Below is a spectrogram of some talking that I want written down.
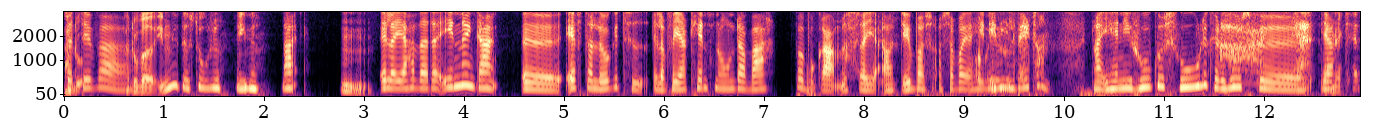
Har Så du, det var... har du været inde i det studie, egentlig? Nej. Mm. Eller jeg har været derinde en gang øh, efter lukketid, eller for jeg kendte nogen, der var på programmet, så jeg, og, det var, og så var jeg henne inde i elevatoren? Nej, henne i Hugos hule, kan du huske? Øh, ja, Jamen, jeg kan.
